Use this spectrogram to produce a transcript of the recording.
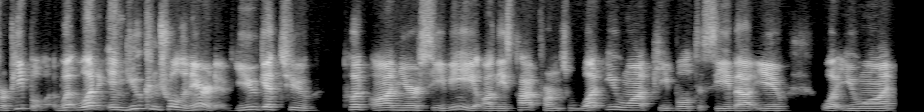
for people. What what and you control the narrative. You get to put on your CV on these platforms what you want people to see about you, what you want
